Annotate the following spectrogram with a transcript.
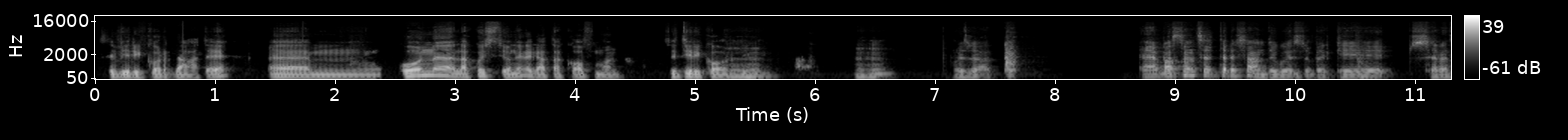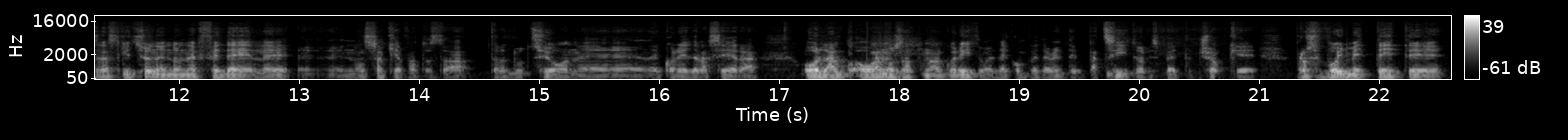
se vi ricordate, ehm, con la questione legata a Kaufman, se ti ricordi. Mh-mh. Mh-mh. Esatto. È abbastanza interessante questo perché se la trascrizione non è fedele, ehm, non so chi ha fatto 'sta traduzione nel Corriere della Sera, o o hanno usato un algoritmo ed è completamente impazzito rispetto a ciò che però se voi mettete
